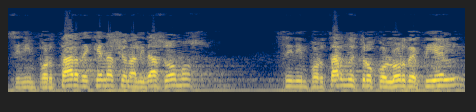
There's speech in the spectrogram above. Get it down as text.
Sin importar de qué nacionalidad somos, sin importar nuestro color de piel,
